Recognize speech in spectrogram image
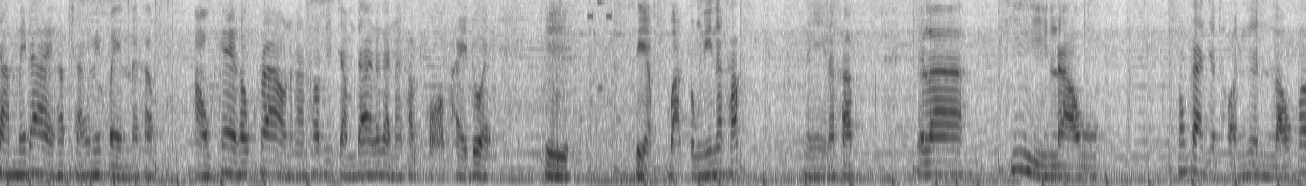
จำไม่ได้ครับใช้ไม่เป็นนะครับ เอาแค่คร่าวๆนะฮะเท่าที่จำได้แล้วกันนะครับ ขออภัยด้วย คือเสียบบัตรตรงนี้นะครับนี่นะครับ เวลาที่เราต้องการจะถอนเงินเราก็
